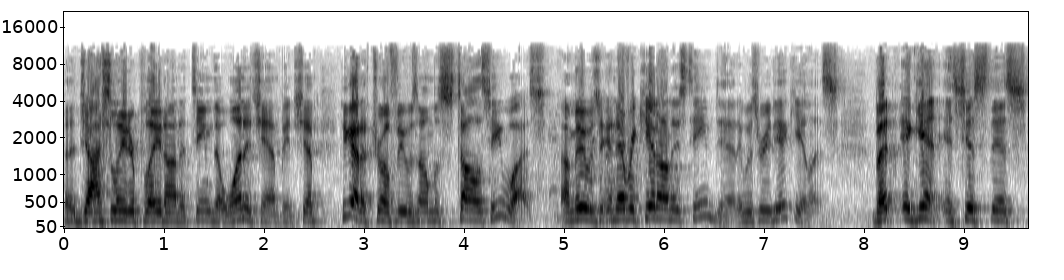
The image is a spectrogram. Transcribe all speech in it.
Uh, Josh later played on a team that won a championship. He got a trophy was almost as tall as he was. I mean, it was, and every kid on his team did. It was ridiculous. But again, it's just this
